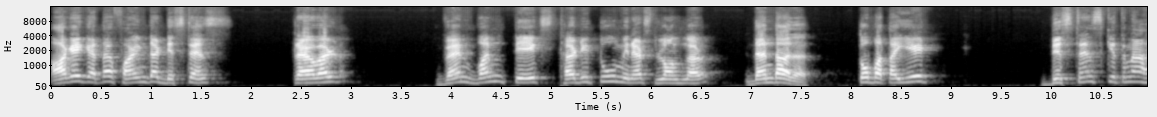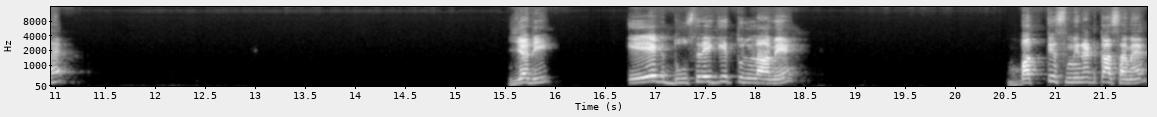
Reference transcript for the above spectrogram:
आगे कहता है find the distance travelled one takes thirty two minutes longer than the other तो बताइए डिस्टेंस कितना है? यदि एक दूसरे की तुलना में 32 मिनट का समय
